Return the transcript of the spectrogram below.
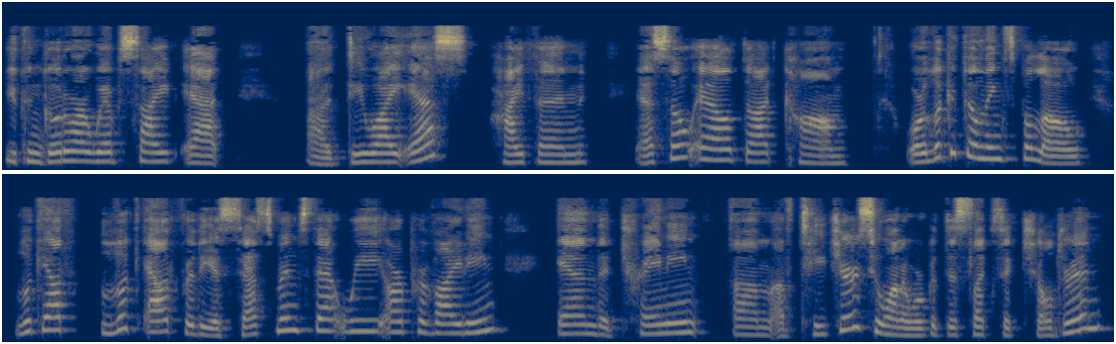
You can go to our website at uh, dys-sol.com or look at the links below. Look out, look out for the assessments that we are providing and the training um, of teachers who want to work with dyslexic children.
